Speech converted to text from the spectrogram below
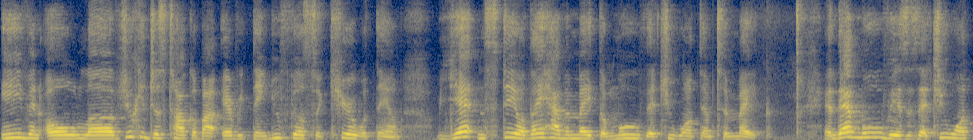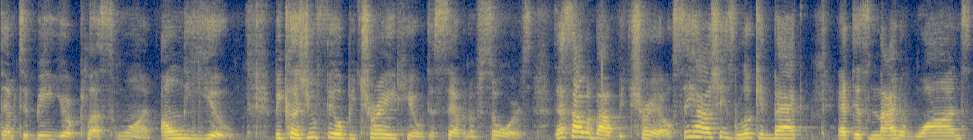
even old loves. You can just talk about everything. You feel secure with them. Yet and still they haven't made the move that you want them to make. And that move is, is that you want them to be your plus one, only you, because you feel betrayed here with the Seven of Swords. That's all about betrayal. See how she's looking back at this Knight of Wands?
